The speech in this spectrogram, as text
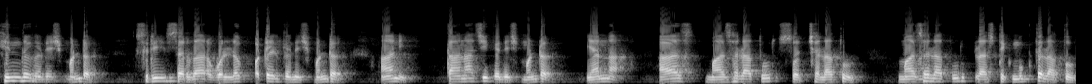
हिंद गणेश मंडळ श्री सरदार वल्लभ पटेल गणेश मंडळ आणि तानाजी गणेश मंडळ यांना आज माझं लातूर स्वच्छ लातूर माझं लातूर प्लास्टिक मुक्त लातूर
